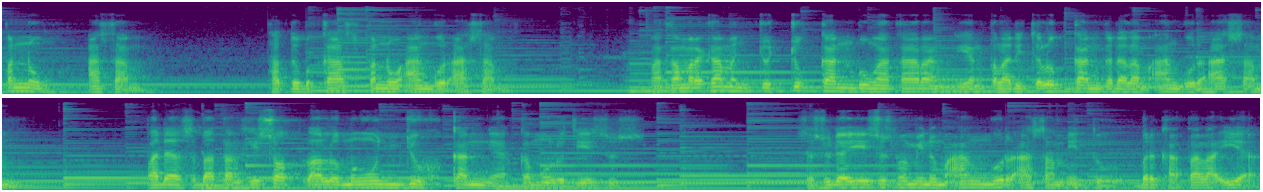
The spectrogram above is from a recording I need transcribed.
penuh asam, satu bekas penuh anggur asam. Maka mereka mencucukkan bunga karang yang telah dicelupkan ke dalam anggur asam pada sebatang hisop lalu mengunjuhkannya ke mulut Yesus. Sesudah Yesus meminum anggur asam itu, berkatalah ia,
